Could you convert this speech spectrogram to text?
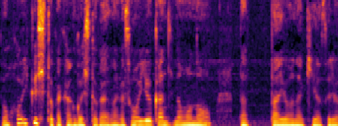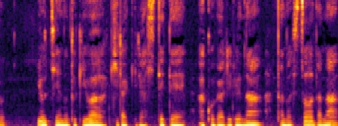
でも保育士とか看護師とかなんかそういう感じのものだったような気がする。幼稚園の時はキラキラしてて憧れるな楽しそうだな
